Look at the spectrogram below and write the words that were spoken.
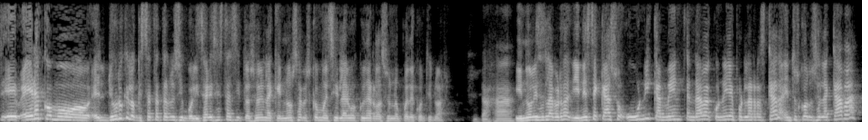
Era como, yo creo que lo que está tratando de simbolizar es esta situación en la que no sabes cómo decirle algo que una relación no puede continuar. Ajá. Y no le dices la verdad. Y en este caso únicamente andaba con ella por la rascada. Entonces cuando se le acaba,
